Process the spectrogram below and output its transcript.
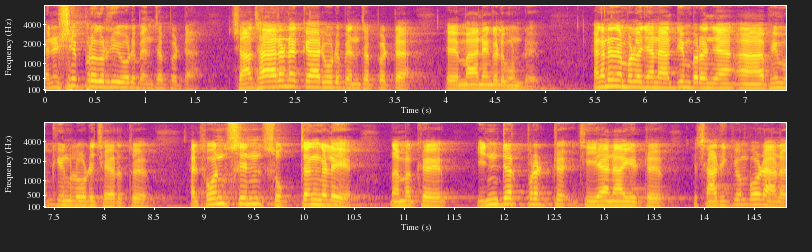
മനുഷ്യപ്രകൃതിയോട് ബന്ധപ്പെട്ട സാധാരണക്കാരോട് ബന്ധപ്പെട്ട മാനങ്ങളുമുണ്ട്. അങ്ങനെ നമ്മൾ ഞാൻ ആദ്യം പറഞ്ഞ ആഭിമുഖ്യങ്ങളോട് ചേർത്ത് അൽഫോൻസിൻ സൂക്തങ്ങളെ നമുക്ക് ഇന്റർപ്രറ്റ് ചെയ്യാനായിട്ട് സാധിക്കുമ്പോഴാണ്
